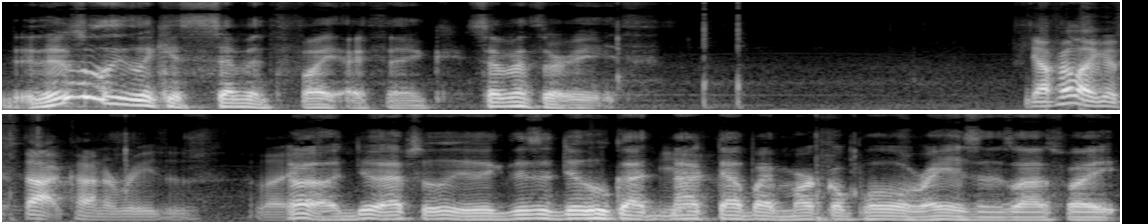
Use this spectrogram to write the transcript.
this is only like his seventh fight, I think, seventh or eighth. Yeah, I feel like his stock kind of raises. Like, oh, dude, absolutely. Like this is a dude who got yeah. knocked out by Marco Polo Reyes in his last fight.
